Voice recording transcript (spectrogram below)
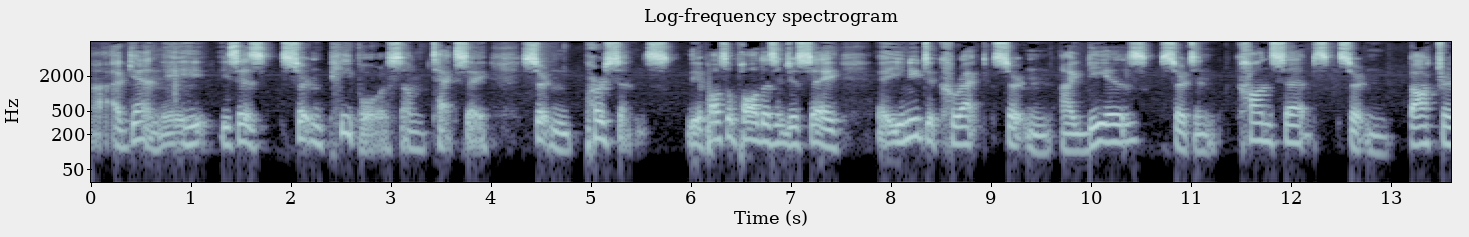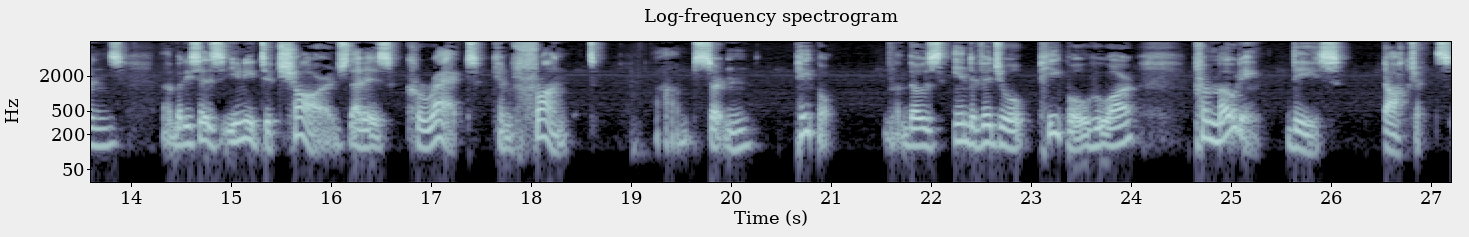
Uh, again, he, he says certain people, or some texts say certain persons. The Apostle Paul doesn't just say, you need to correct certain ideas, certain concepts, certain doctrines. Uh, but he says you need to charge, that is, correct, confront um, certain people, those individual people who are promoting these doctrines.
